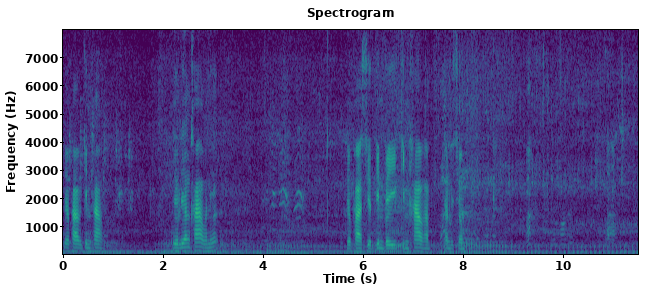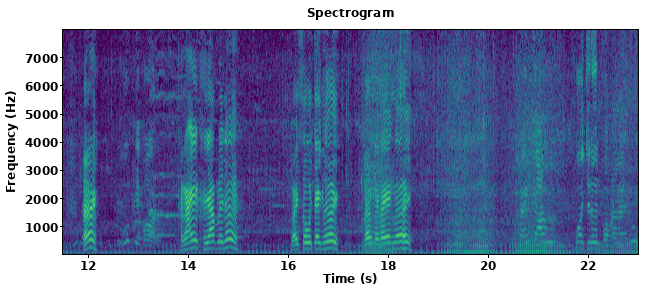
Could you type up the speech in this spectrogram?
เดี๋ยวพาไปกินข้าว เดี๋ยวเลี้ยงข้าววันนี้ เดี๋ยวพาเสียตินไปกินข้าวครับท่านผู้ชม เฮ้ยโอ้เปียบอลทางไงขยับเลยเนอะไวโซเจงเลยเลิกไม่แรงเลยใครจะเอาบอยเจริญพอมาลูก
